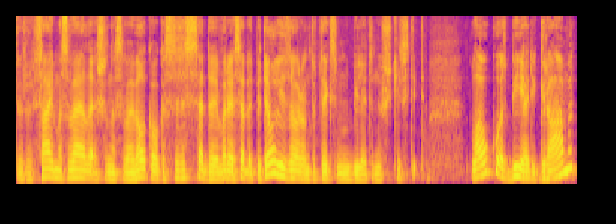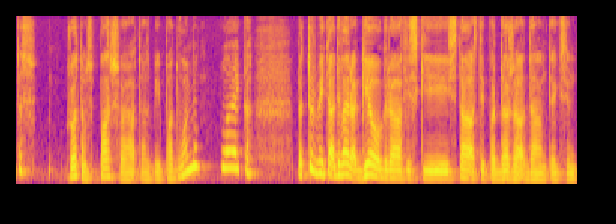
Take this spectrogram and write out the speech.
tur saimas vēlēšanas vai vēl kaut kas, es sēdēju, varēju sēdēt pie televizora un tur, teiksim, biļeti nu šķirstīt. Laukos bija arī grāmatas, protams, pārsvarā tās bija padomju laika. Bet tur bija tādi vairāk geogrāfiski stāsti par dažādām, teiksim,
